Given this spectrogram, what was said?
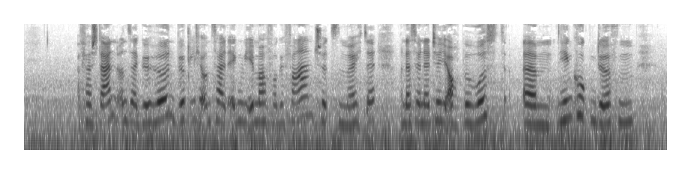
Verstand, unser Gehirn wirklich uns halt irgendwie immer vor Gefahren schützen möchte. Und dass wir natürlich auch bewusst ähm, hingucken dürfen,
